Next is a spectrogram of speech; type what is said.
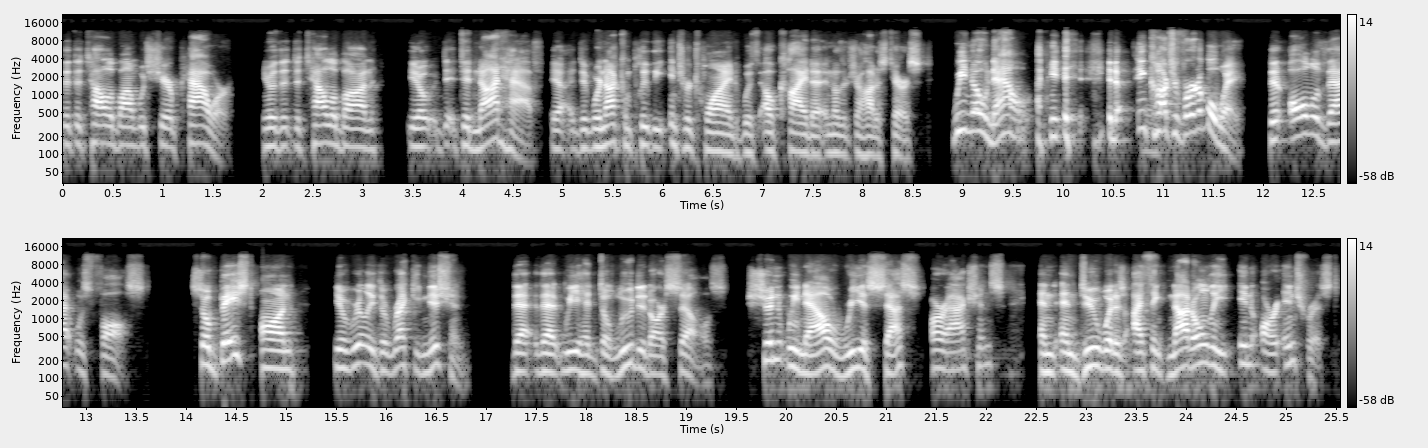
that the Taliban would share power, you know, that the Taliban, you know, d- did not have, uh, were not completely intertwined with Al Qaeda and other jihadist terrorists. We know now, I mean, in an incontrovertible way, that all of that was false. So, based on, you know, really the recognition that that we had deluded ourselves, shouldn't we now reassess our actions and and do what is, I think, not only in our interest,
